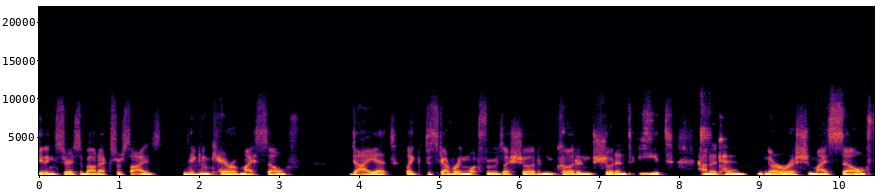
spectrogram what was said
getting serious about exercise mm-hmm. taking care of myself, diet, like discovering what foods I should and could and shouldn't eat, how to okay. nourish myself,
